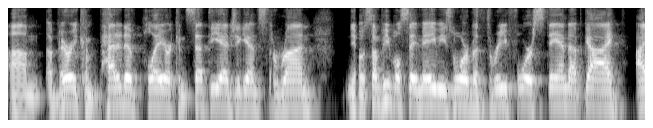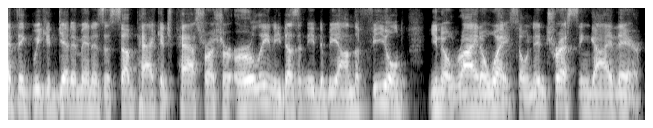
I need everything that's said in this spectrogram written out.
um, a very competitive player, can set the edge against the run. You know, some people say maybe he's more of a three-four stand-up guy. I think we could get him in as a sub-package pass rusher early, and he doesn't need to be on the field, you know, right away. So an interesting guy there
